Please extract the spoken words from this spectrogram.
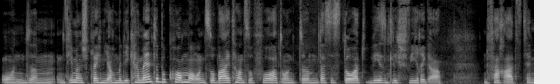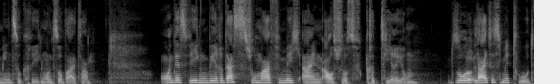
und ähm, dementsprechend ja auch Medikamente bekomme und so weiter und so fort. Und ähm, das ist dort wesentlich schwieriger, einen Facharzttermin zu kriegen und so weiter. Und deswegen wäre das schon mal für mich ein Ausschlusskriterium. So leid es mir tut.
